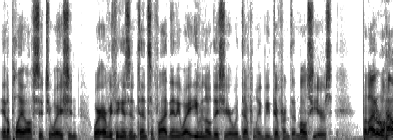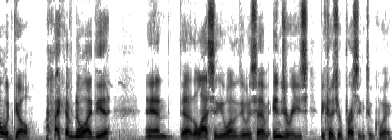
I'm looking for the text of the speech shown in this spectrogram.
in a playoff situation where everything is intensified anyway. Even though this year would definitely be different than most years, but I don't know how it would go. I have no idea. And uh, the last thing you want to do is have injuries because you're pressing too quick.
